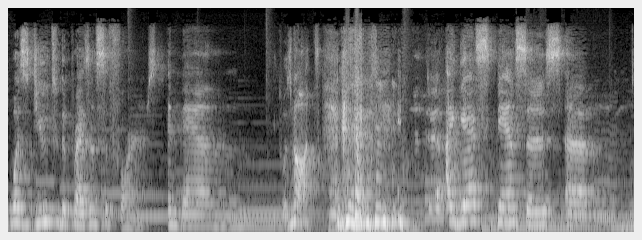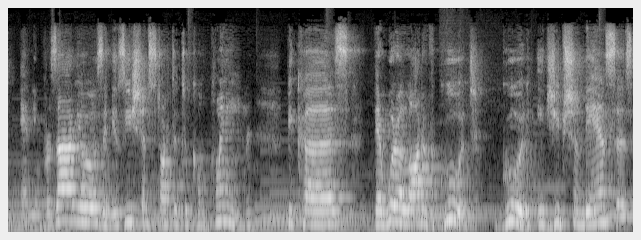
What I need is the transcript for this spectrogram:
was due to the presence of foreigners, and then it was not. and, uh, I guess dancers um, and impresarios and musicians started to complain because there were a lot of good good Egyptian dancers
